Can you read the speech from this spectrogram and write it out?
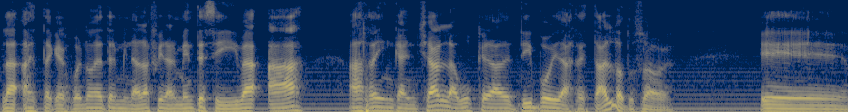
la, hasta que el juez no determinara finalmente si iba a, a reenganchar la búsqueda del tipo y de arrestarlo, tú sabes. Eh,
